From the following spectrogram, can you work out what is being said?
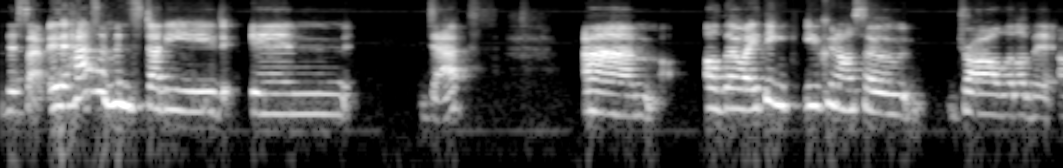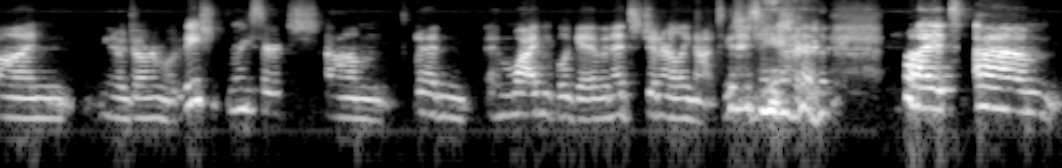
this up. It hasn't been studied in depth, um, although I think you can also draw a little bit on you know donor motivation research um, and and why people give and it's generally not to get a t-shirt but um,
